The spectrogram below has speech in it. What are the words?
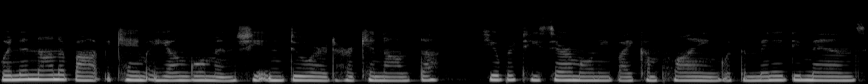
When Ninanabat became a young woman, she endured her kinaaldá puberty ceremony by complying with the many demands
